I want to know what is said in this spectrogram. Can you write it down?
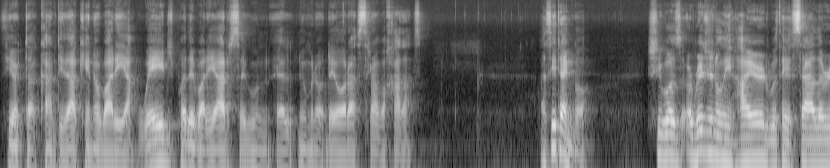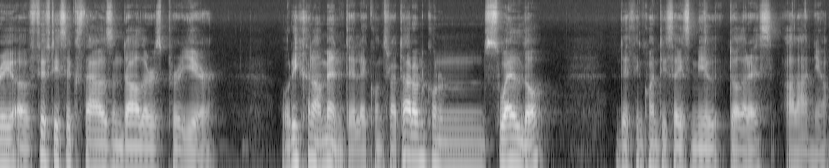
cierta cantidad que no varía. Wage puede variar según el número de horas trabajadas. Así tengo. She was originally hired with a salary of $56,000 per year. Originalmente le contrataron con un sueldo de 56 mil dólares al año.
